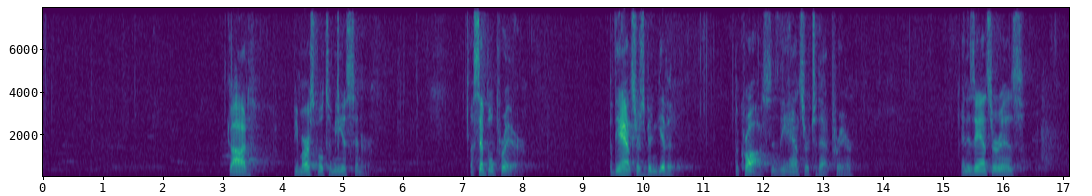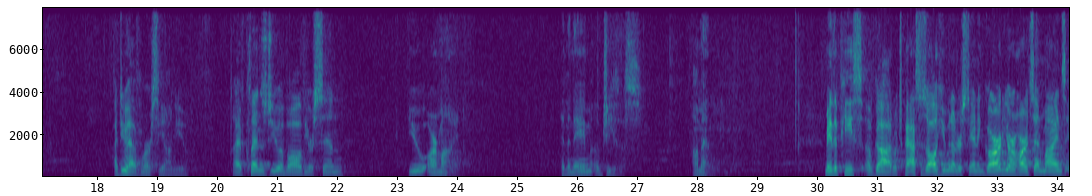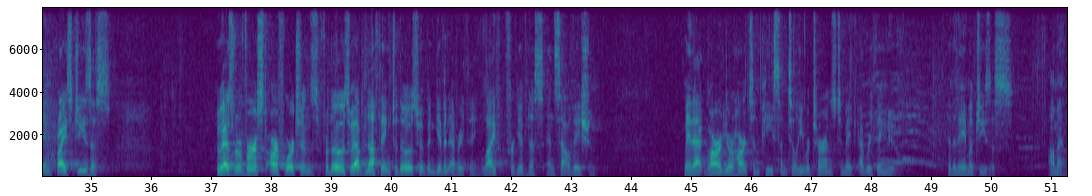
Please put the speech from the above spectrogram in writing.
God, be merciful to me, a sinner. A simple prayer but the answer has been given. The cross is the answer to that prayer. And his answer is, I do have mercy on you. I have cleansed you of all of your sin. You are mine. In the name of Jesus. Amen. May the peace of God, which passes all human understanding, guard your hearts and minds in Christ Jesus, who has reversed our fortunes for those who have nothing to those who have been given everything life, forgiveness, and salvation. May that guard your hearts in peace until he returns to make everything new. In the name of Jesus, amen.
